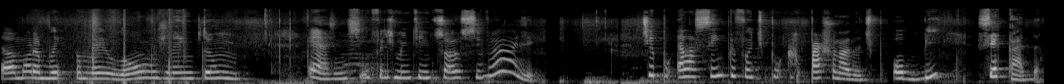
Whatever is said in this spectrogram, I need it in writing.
Ela mora meio longe, né? Então, é, a gente, infelizmente, a gente só se vê ali. Tipo, ela sempre foi, tipo, apaixonada, tipo, obcecada.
